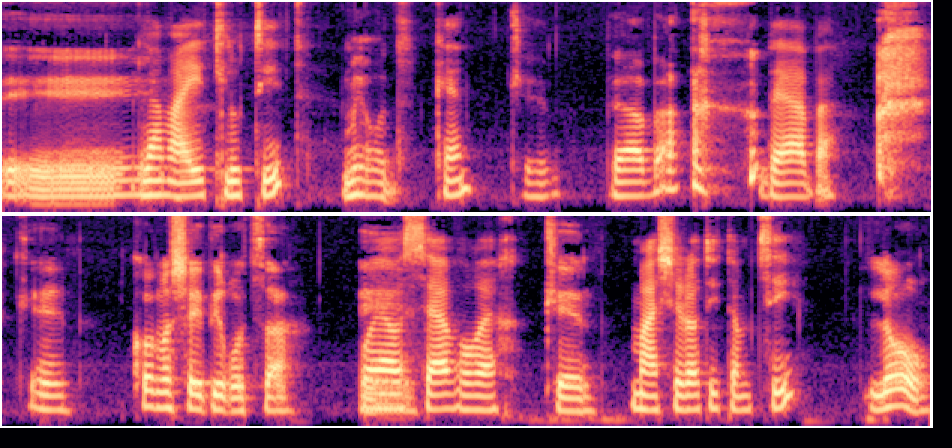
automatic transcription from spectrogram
אה, למה היית תלותית? מאוד, כן? כן. ואבא? באבא. כן. כל מה שהייתי רוצה. הוא אה, היה עושה עבורך. כן. מה, שלא תתאמצי? לא,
